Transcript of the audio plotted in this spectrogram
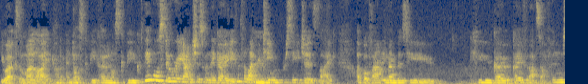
you work somewhere like kind of endoscopy, colonoscopy, because people are still really anxious when they go, even for like Mm. routine procedures. Like I've got family members who who go go for that stuff, and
